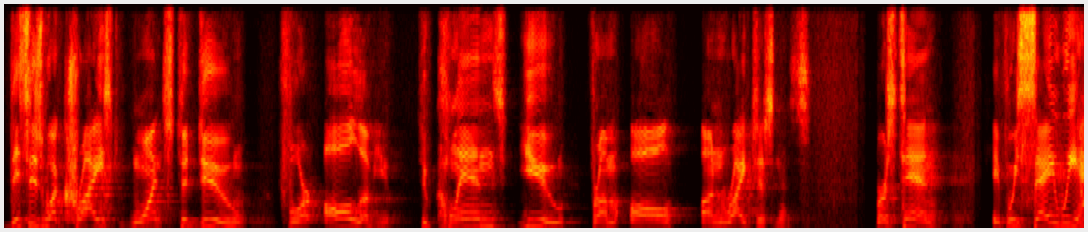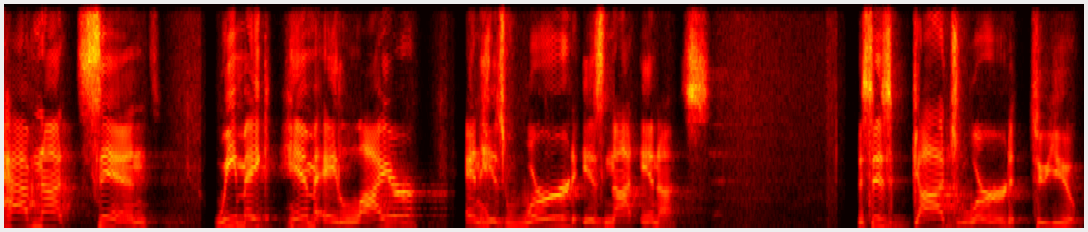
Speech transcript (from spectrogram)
This is what Christ wants to do for all of you to cleanse you from all unrighteousness. Verse 10 If we say we have not sinned, we make him a liar and his word is not in us. This is God's word to you.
